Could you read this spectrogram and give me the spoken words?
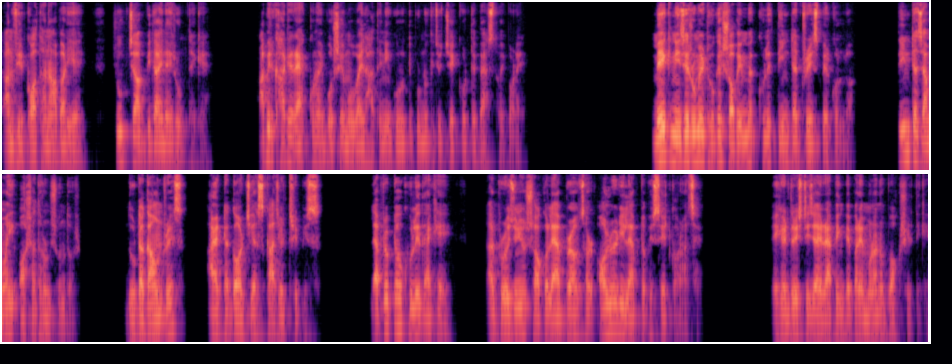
তানভীর কথা না বাড়িয়ে চুপচাপ বিদায় নেয় রুম থেকে। আবির খাটের এক কোনায় বসে মোবাইল হাতে নিয়ে গুরুত্বপূর্ণ কিছু চেক করতে ব্যস্ত হয়ে পড়ে। মেঘ নিজের রুমে ঢুকে শপিং ব্যাগ খুলে তিনটা ড্রেস বের করল। তিনটা জামাই অসাধারণ সুন্দর। দুটা গাউন ড্রেস আর একটা গর্জিয়াস কাজের থ্রি পিস ল্যাপটপটাও খুলে দেখে, তার প্রয়োজনীয় সকল অ্যাপ ব্রাউজার অলরেডি ল্যাপটপে সেট করা আছে। মেঘের দৃষ্টি যায় র্যাপিং পেপারে মোড়ানো বক্সের দিকে।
